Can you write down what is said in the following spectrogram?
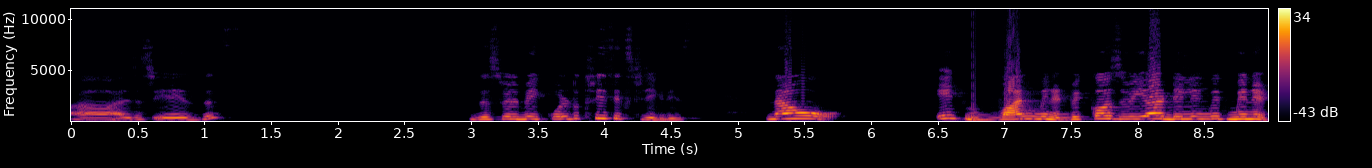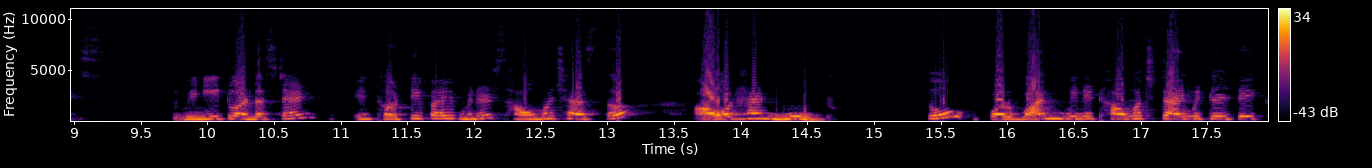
Uh, I'll just erase this this will be equal to 360 degrees. Now, in one minute, because we are dealing with minutes, we need to understand in 35 minutes how much has the hour hand moved. So, for one minute, how much time it will take?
